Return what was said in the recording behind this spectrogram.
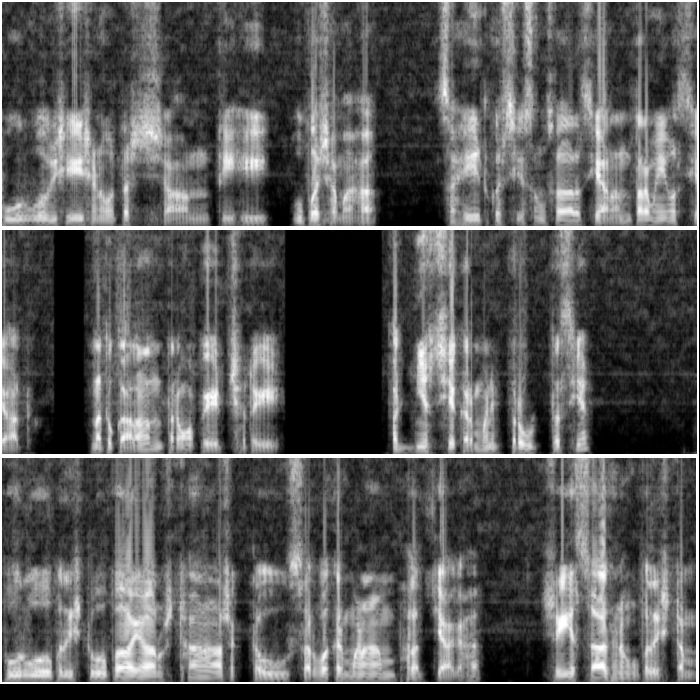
పూర్వవిశేషణవత శాంతి ఉపశమ సహేతుక సంసారస్ అనంతరమే సత్ నో కాలాంతరమపేక్షతే అజ్ఞ కర్మణి ప్రవృత్త పూర్వోపదిష్టోపాయానుష్ఠానాశక్త సర్వర్మణ ఫలత్యాగ శ్రేయస్సాధనముపదిష్టం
